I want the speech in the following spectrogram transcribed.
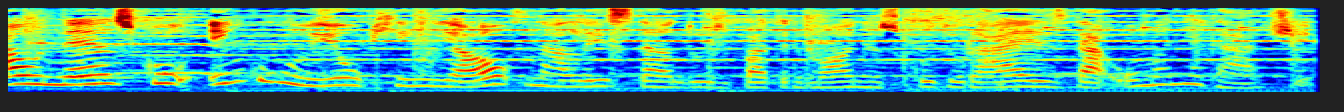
a Unesco incluiu Pinhao na lista dos patrimônios culturais da humanidade.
